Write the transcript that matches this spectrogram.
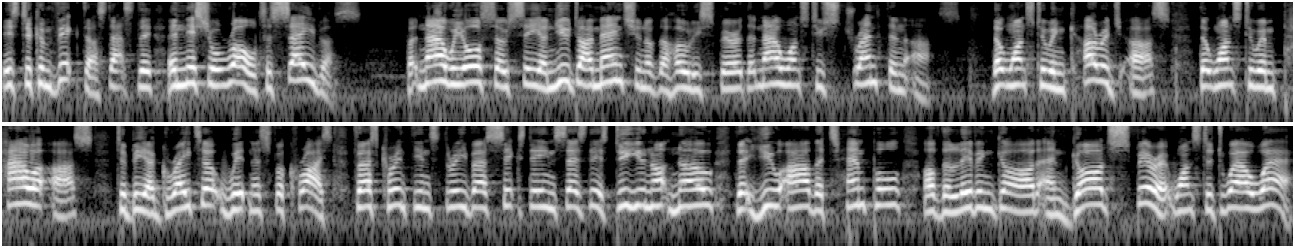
is to convict us. That's the initial role, to save us. But now we also see a new dimension of the Holy Spirit that now wants to strengthen us, that wants to encourage us, that wants to empower us to be a greater witness for Christ. 1 Corinthians 3, verse 16 says this Do you not know that you are the temple of the living God and God's Spirit wants to dwell where?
